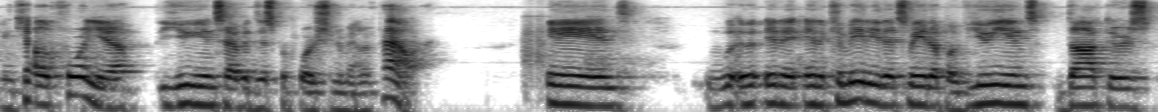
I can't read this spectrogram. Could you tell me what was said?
In California, the unions have a disproportionate amount of power, and in a, in a committee that's made up of unions, doctors,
